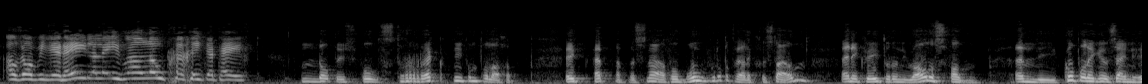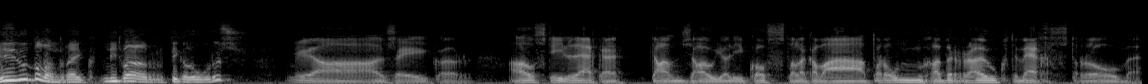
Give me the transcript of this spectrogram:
alsof hij zijn hele leven al lood gegieterd heeft. Dat is volstrekt niet om te lachen. Ik heb met mijn snavel boven op het werk gestaan en ik weet er nu alles van. En die koppelingen zijn heel belangrijk, nietwaar, Picalorus? Ja, zeker. Als die lekken, dan zou jullie kostelijke water ongebruikt wegstromen.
